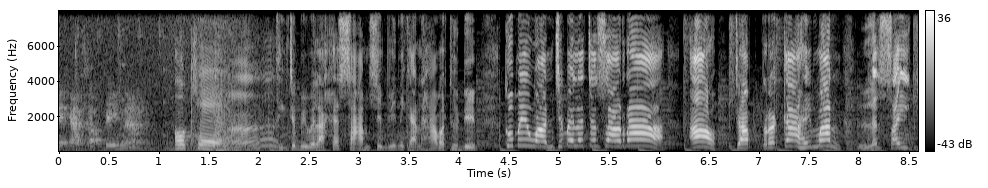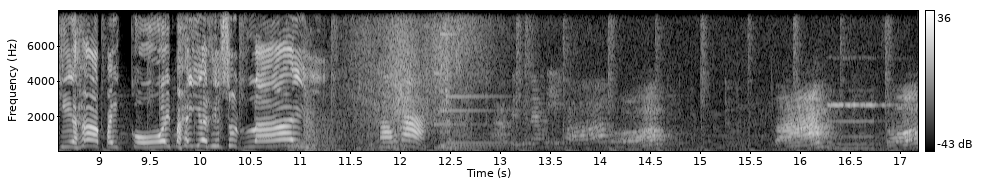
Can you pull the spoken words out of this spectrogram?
ในการช้อปปิ้งนะ โอเค ถึงจะมีเวลาแค่ 30 วิในการหาวัตถุดิบ ก็ไม่หวั่นใช่ไหมล่ะจ๊ะซาร่าอ้าว จับตะกร้าให้มั่น และใส่เกียร์ 5 ไปโกยมาให้เยอะที่สุดเลย พร้อมค่ะพร้อมสามสอง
